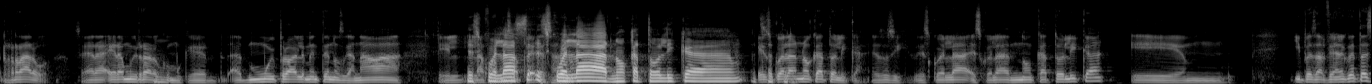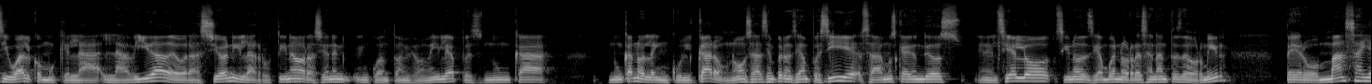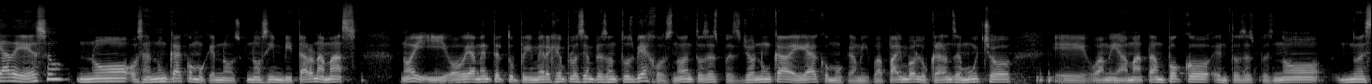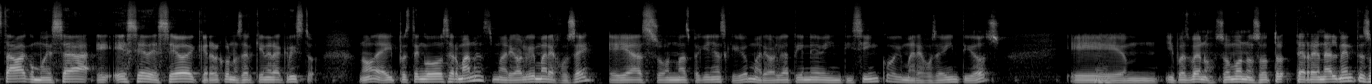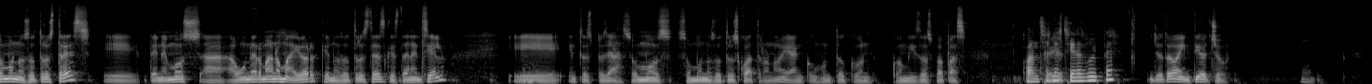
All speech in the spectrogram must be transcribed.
raro. O sea, era, era muy raro, mm. como que muy probablemente nos ganaba el, escuela, escuela ¿no? católica. Escuela no católica, eso sí, escuela, escuela no católica. Em, y pues al final de cuentas igual, como que la, la vida de oración y la rutina de oración en, en, cuanto a mi familia, pues nunca, nunca nos la inculcaron, ¿no? O sea, siempre nos decían, pues sí, sabemos que hay un Dios en el cielo, sí nos decían, bueno, recen antes de dormir, pero más allá de eso, no, o sea, nunca como que nos, nos invitaron a más, ¿no? Y, obviamente tu primer ejemplo siempre son tus viejos, ¿no? Entonces, pues yo nunca veía como que a mi papá involucrándose mucho eh, o a mi mamá tampoco, entonces pues no, no estaba como esa, e, ese deseo de querer conocer quién era Cristo, ¿no? De ahí pues tengo dos hermanas, María Olga y María José, ellas son más pequeñas que yo, María Olga tiene 25 y María José 22. Em, y pues bueno, somos nosotros, terrenalmente somos nosotros tres. Eh, tenemos a, un hermano mayor que nosotros tres que está en el cielo. Eh, entonces pues ya somos, somos nosotros cuatro, ¿no? Ya en conjunto con, con mis dos papás. ¿Cuántos años tienes, Wipe? Yo tengo 28.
